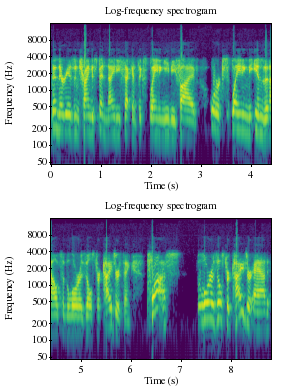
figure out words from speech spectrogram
than there is in trying to spend 90 seconds explaining EB5 or explaining the ins and outs of the Laura Zylstra Kaiser thing. Plus, the Laura Zylstra Kaiser ad,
